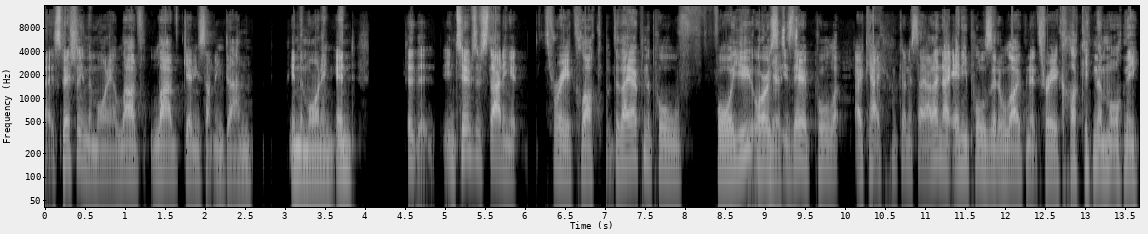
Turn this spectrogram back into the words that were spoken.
especially in the morning. I love love getting something done in the morning. And uh, in terms of starting at three o'clock, do they open the pool for you, or is, yes. is there a pool? Okay, I'm going to say I don't know any pools that will open at three o'clock in the morning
